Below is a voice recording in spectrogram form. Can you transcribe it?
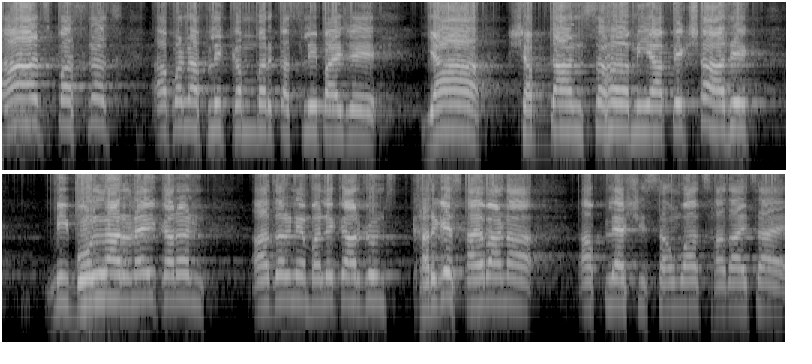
आजपासूनच आपण आपली कंबर कसली पाहिजे? या शब्दांसह मी यापेक्षा अधिक मी बोलणार नाही कारण आदरणीय मल्लिकार्जुन खरगे साहेबांना आपल्याशी संवाद साधायचा आहे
